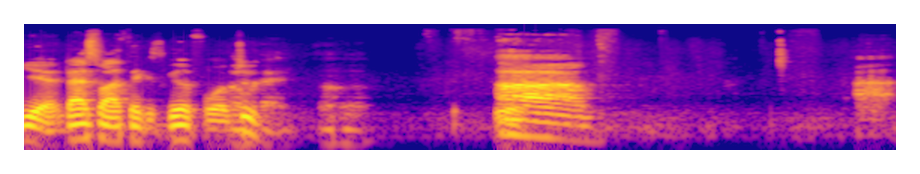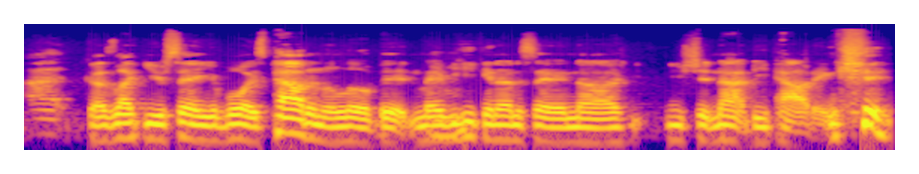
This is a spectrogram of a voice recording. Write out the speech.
Yeah, that's why I think it's good for them too. Uh-huh. Um. I, I, Because, like you're saying, your boy's pouting a little bit. Maybe Mhm. he can understand, nah, you should not be pouting.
